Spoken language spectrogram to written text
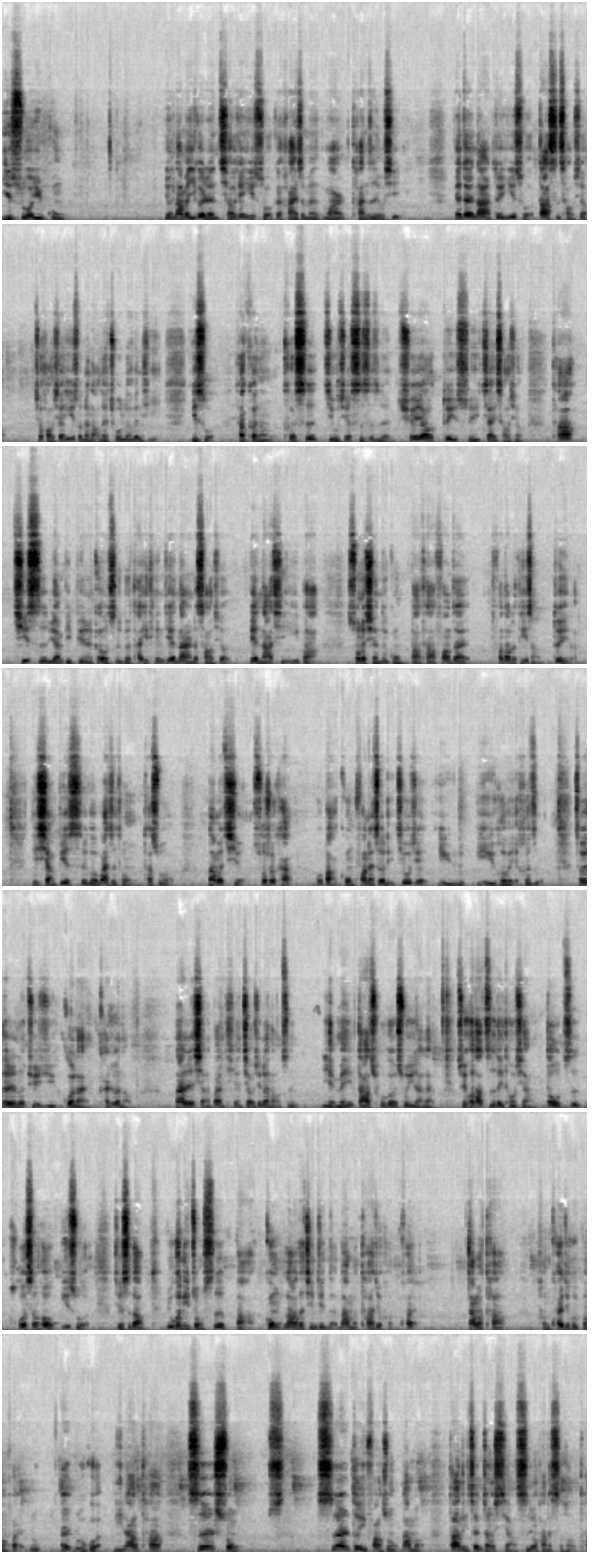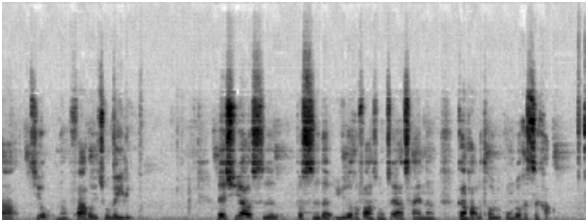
伊索与弓。有那么一个人，瞧见伊索跟孩子们玩弹子游戏，便在那儿对伊索大肆嘲笑，就好像伊索的脑袋出了问题。伊索，他可能可是久经世事之人，却要对谁加以嘲笑？他其实远比别人更有资格。他一听见那人的嘲笑，便拿起一把松了弦的弓，把它放在放到了地上。对了，你想必是个万事通。他说：“那么，请说说看。”我把弓放在这里，究竟意欲意欲何为？何止？周围的人都聚集过来看热闹。那人想了半天，绞尽了脑子，也没答出个所以然来。最后，他只得投降。斗智获胜后，伊索解释道：“如果你总是把弓拉得紧紧的，那么它就很快，那么它很快就会崩坏。如而如果你让它时而松，时时而得以放松，那么……”当你真正想使用它的时候，它就能发挥出威力。人需要时不时的娱乐和放松，这样才能更好的投入工作和思考。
